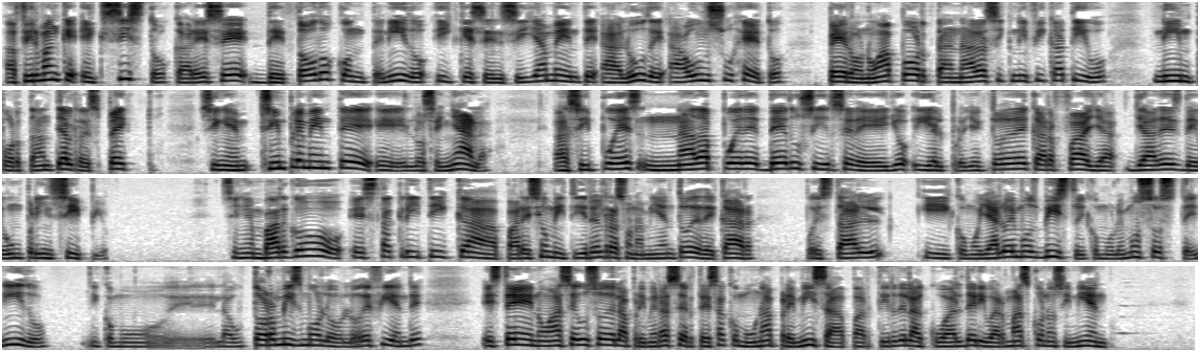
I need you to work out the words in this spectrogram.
Afirman que existo carece de todo contenido y que sencillamente alude a un sujeto, pero no aporta nada significativo ni importante al respecto Em, simplemente eh, lo señala. Así pues, nada puede deducirse de ello y el proyecto de Descartes falla ya desde un principio. Sin embargo, esta crítica parece omitir el razonamiento de Descartes, pues tal y como ya lo hemos visto y como lo hemos sostenido y como eh, el autor mismo lo, lo defiende, este no hace uso de la primera certeza como una premisa a partir de la cual derivar más conocimiento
